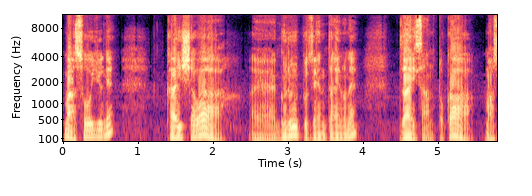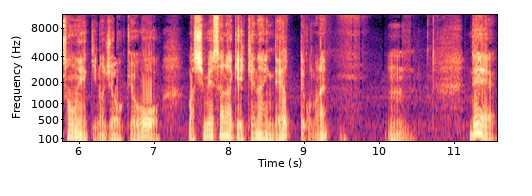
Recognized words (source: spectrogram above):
まあ、そういうね、会社は、えーグループ全体のね、財産とか、まあ、損益の状況を、まあ、示さなきゃいけないんだよってことね。うん。で、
